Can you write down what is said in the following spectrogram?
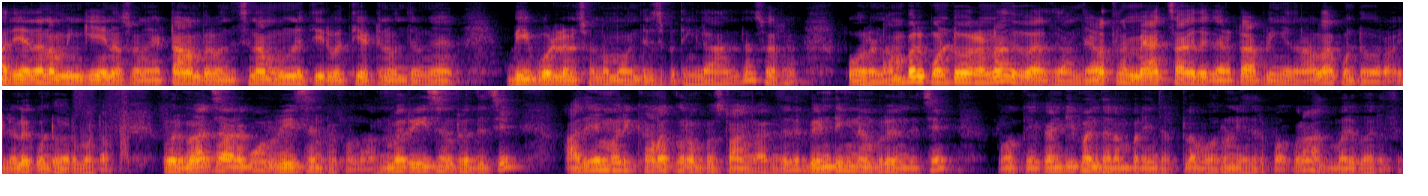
அதே தான் நம்ம இங்கேயே என்ன சொன்னோம் எட்டாம் நம்பர் வந்துச்சுன்னா முந்நூற்றி இருபத்தி எட்டுன்னு வந்துருங்க. பி போர்டில்னு சொன்னோமா வந்துருச்சு பார்த்தீங்களா? அதுதான் சொல்கிறேன் ஒரு நம்பர் கொண்டு வரோன்னா அது அந்த இடத்துல மேட்ச் ஆகுது கரெக்டாக அப்படிங்கிறதுனால தான் கொண்டு வரோம் இல்லைன்னா கொண்டு வர மாட்டோம். ஒரு மேட்ச் ஆகிறதுக்கு ஒரு ரீசன் இருக்கணும். அந்த மாதிரி ரீசன் இருந்துச்சு. அதே மாதிரி கணக்கும் ரொம்ப ஸ்ட்ராங்காக இருந்தது. பெண்டிங் நம்பர் இருந்துச்சு. ஓகே கண்டிப்பாக இந்த நம்பர் இந்த இடத்துல வரும்னு எதிர்பார்க்குறோம். அது மாதிரி வருது.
